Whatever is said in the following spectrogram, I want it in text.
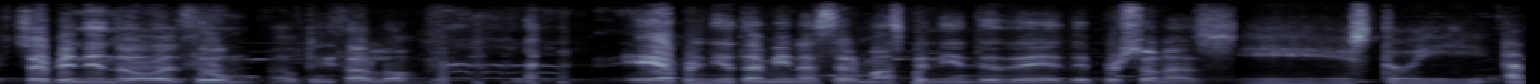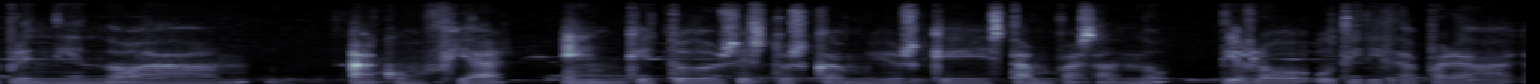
Estoy aprendiendo el Zoom, a utilizarlo. he aprendido también a ser más pendiente de, personas. Eh, estoy aprendiendo a, a confiar en que todos estos cambios que están pasando, Dios lo utiliza para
